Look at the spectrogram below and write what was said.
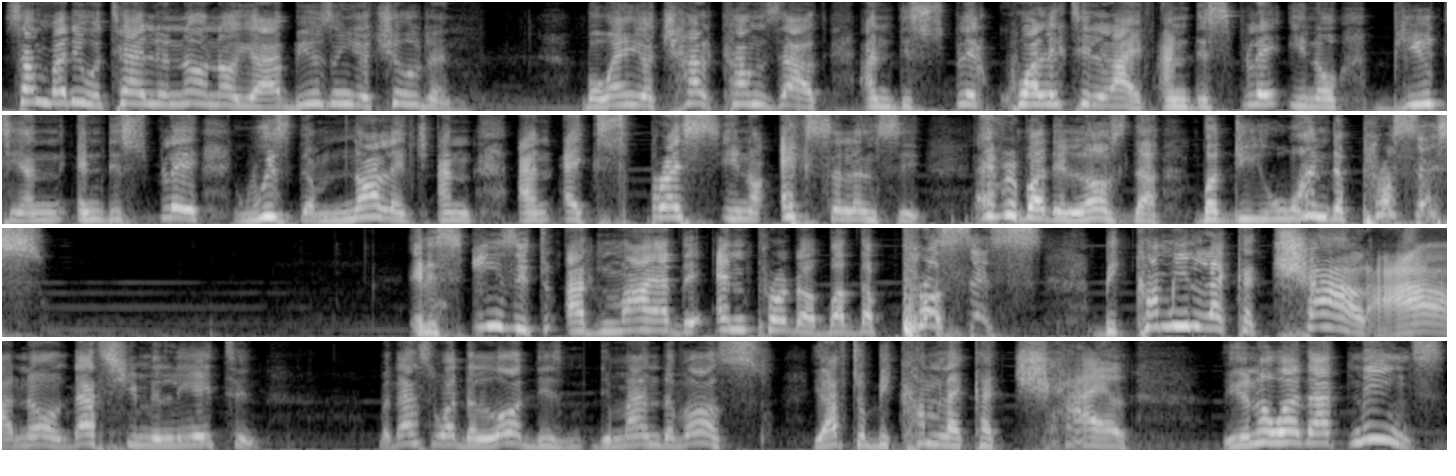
somebody will tell you, no, no, you're abusing your children. But when your child comes out and display quality life and display, you know, beauty and, and display wisdom, knowledge, and, and express, you know, excellency, everybody loves that. But do you want the process? It is easy to admire the end product, but the process, becoming like a child, ah, no, that's humiliating. But that's what the Lord des- demand of us. You have to become like a child. You know what that means?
